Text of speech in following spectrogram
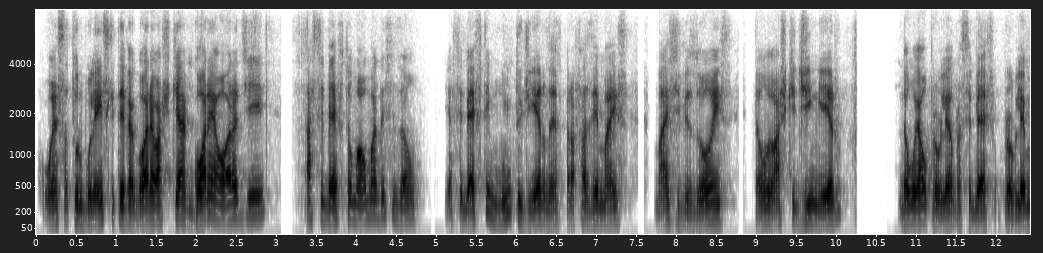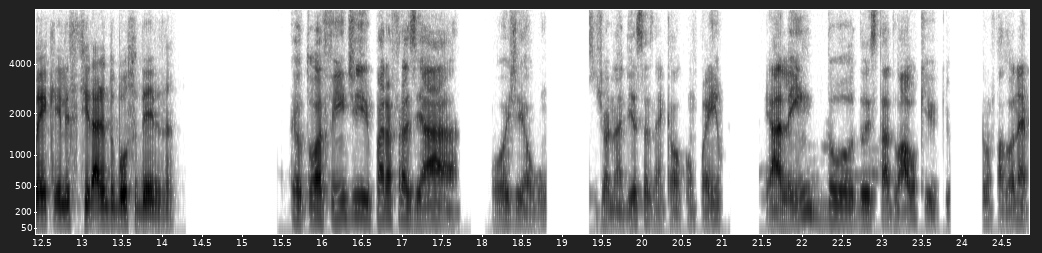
com essa turbulência que teve agora, eu acho que agora é a hora de a CBF tomar uma decisão. E a CBF tem muito dinheiro, né, para fazer mais mais divisões. Então eu acho que dinheiro não é o problema para a CBF. O problema é que eles tirarem do bolso deles, né? Eu tô afim de parafrasear hoje alguns jornalistas, né, que eu acompanho, além do, do estadual que, que o João falou, né?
